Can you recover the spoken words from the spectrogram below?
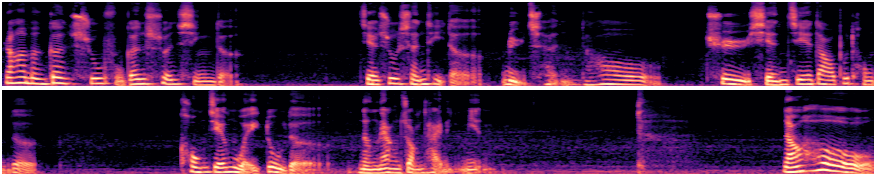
让他们更舒服、更顺心的。结束身体的旅程，然后去衔接到不同的空间维度的能量状态里面。然后，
